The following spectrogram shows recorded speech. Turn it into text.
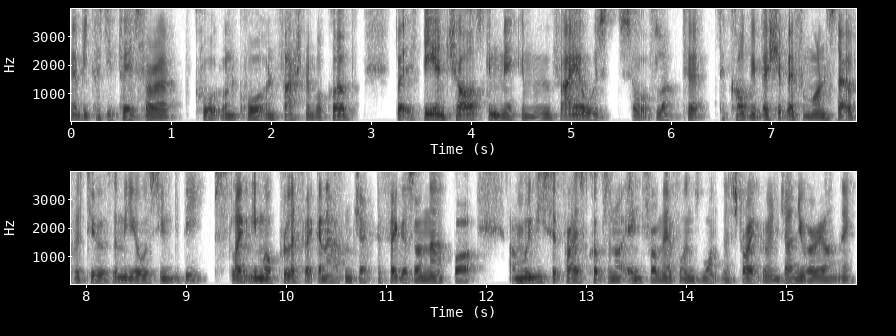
maybe because he plays for a quote unquote unfashionable club. But if Dion Charles can make a move, I always sort of look to, to Colby Bishop, if I'm honest, out of the two of them. He always seemed to be slightly more prolific, and I haven't checked the figures on that. But I'm really surprised clubs are not in from. Everyone's wanting a striker in January, aren't they?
